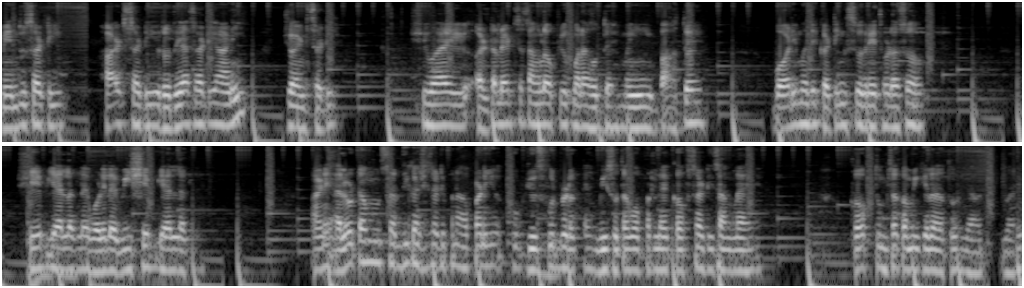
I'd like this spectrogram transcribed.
मेंदूसाठी हार्टसाठी हृदयासाठी आणि जॉईंटसाठी शिवाय अल्ट्रालाईटचा चांगला उपयोग मला होतो आहे मी पाहतो आहे बॉडीमध्ये कटिंग्स वगैरे थोडंसं शेप यायला लागला आहे बॉडीला वी शेप यायला लागला आणि ॲलोटम सर्दी काशीसाठी पण आपण खूप युजफुल प्रोडक्ट आहे. मी स्वतः वापरला आहे कफसाठी चांगला आहे. कफ तुमचा कमी केला जातो याद्वारे.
